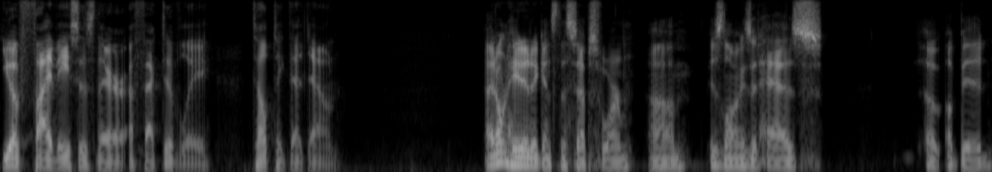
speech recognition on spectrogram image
you have five aces there effectively to help take that down. I don't hate it against the Seps form, um, as long as it has a, a bid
